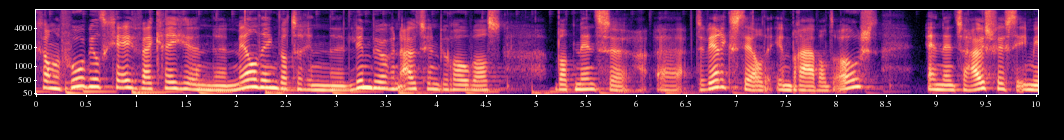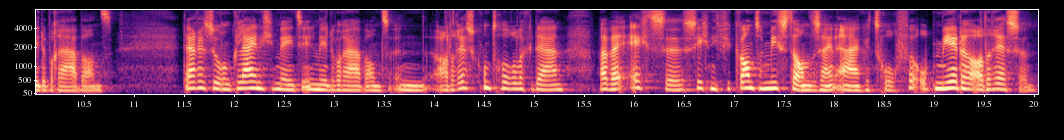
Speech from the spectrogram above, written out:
Ik zal een voorbeeld geven. Wij kregen een uh, melding dat er in uh, Limburg een uitzendbureau was... wat mensen uh, te werk stelde in Brabant-Oost... en mensen huisvesten in Midden-Brabant. Daar is door een kleine gemeente in Midden-Brabant een adrescontrole gedaan... waarbij echt significante misstanden zijn aangetroffen op meerdere adressen...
